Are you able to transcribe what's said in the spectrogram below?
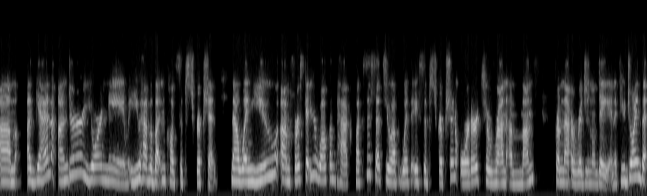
Um, again, under your name, you have a button called subscription. Now, when you um, first get your welcome pack, Plexus sets you up with a subscription order to run a month from that original date. And if you join the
